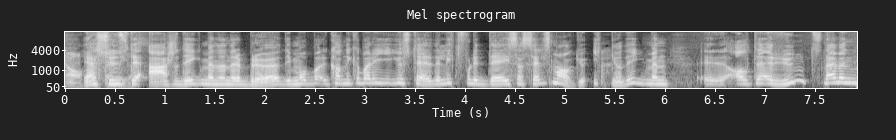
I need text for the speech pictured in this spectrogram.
Ja, Jeg syns det er så digg, men den der brødet de må, Kan de ikke bare justere det litt? Fordi det i seg selv smaker jo ikke noe digg, men eh, alt det rundt Nei, men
